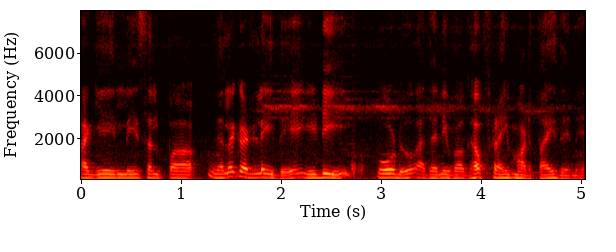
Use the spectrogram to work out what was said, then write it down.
ಹಾಗೆ ಇಲ್ಲಿ ಸ್ವಲ್ಪ ನೆಲಗಡಲೆ ಇದೆ, ಇಡೀ ಕೋಡು ಅದನ್ನು ಇವಾಗ ಫ್ರೈ ಮಾಡ್ತಾ ಇದ್ದೇನೆ.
